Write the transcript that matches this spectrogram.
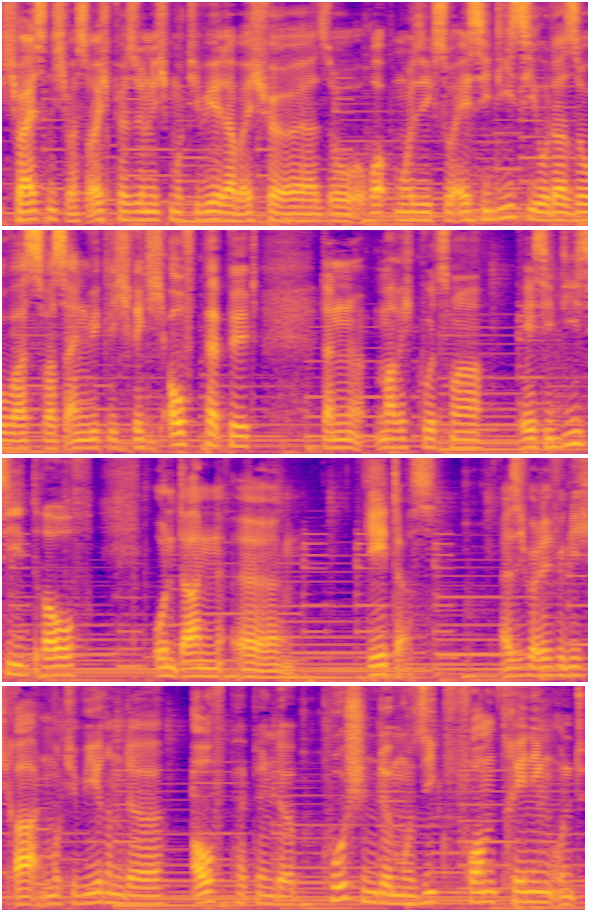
ich weiß nicht, was euch persönlich motiviert, aber ich höre so Rockmusik, so ACDC oder sowas, was einen wirklich richtig aufpeppelt. Dann mache ich kurz mal ACDC drauf und dann äh, geht das. Also ich würde euch wirklich raten, motivierende, aufpeppelnde, pushende Musik vorm Training und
